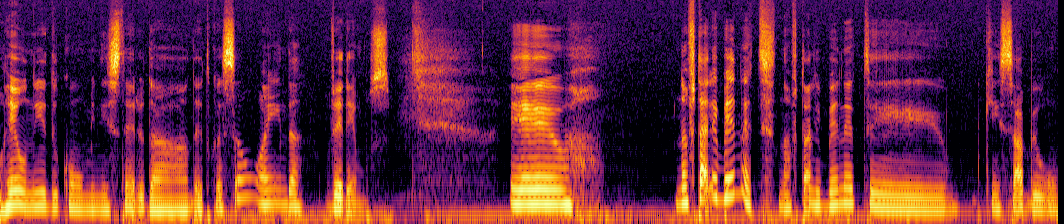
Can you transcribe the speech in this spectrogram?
reunido com o Ministério da, da Educação, ainda veremos. É, Naftali Bennett. Naftali Bennett é, quem sabe, o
